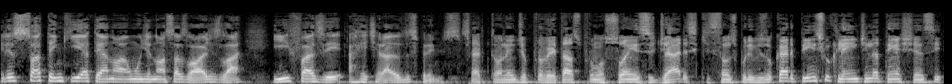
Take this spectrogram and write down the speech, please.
Eles só têm que ir até uma de nossas lojas lá e fazer a retirada dos prêmios. Certo, então além de aproveitar as promoções diárias que estão disponíveis no Carpinski, o cliente ainda tem a chance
